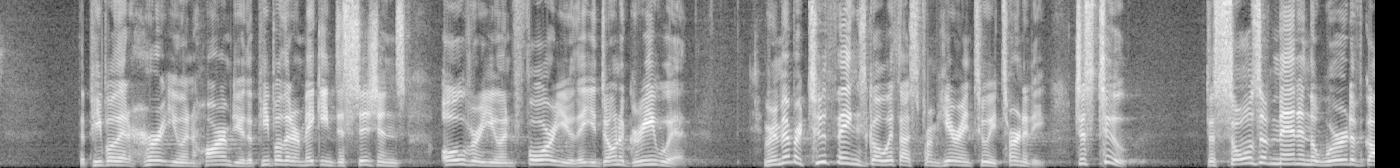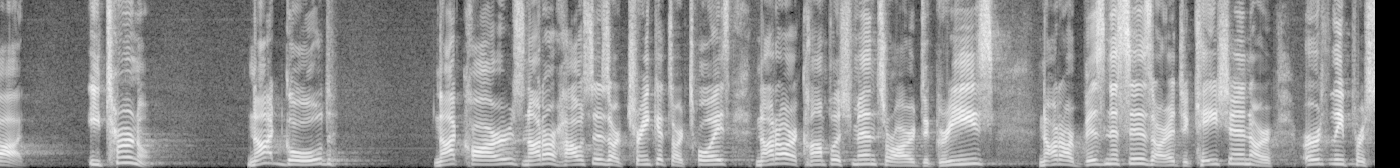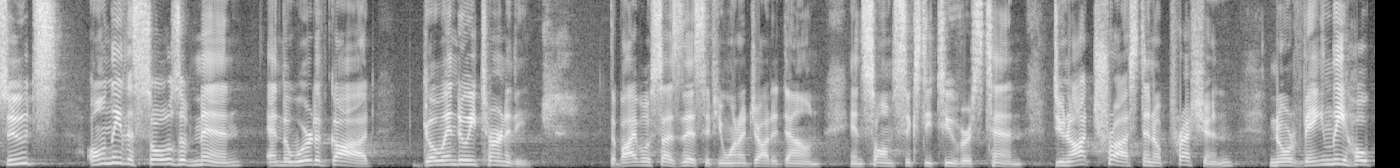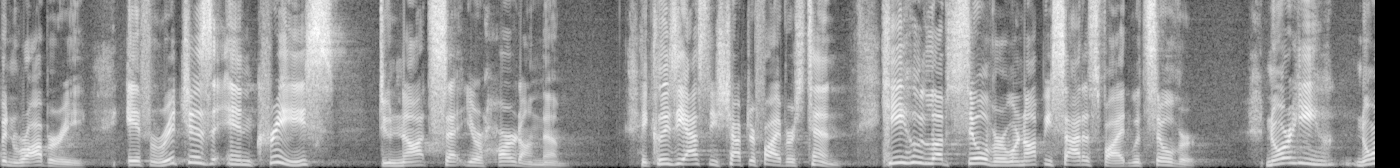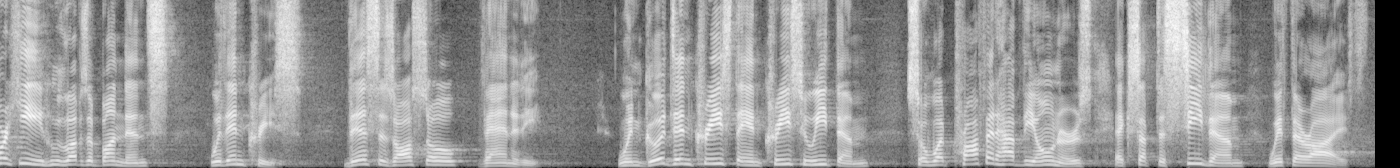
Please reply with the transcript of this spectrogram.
the people that hurt you and harmed you, the people that are making decisions over you and for you that you don't agree with. Remember, two things go with us from here into eternity. Just two the souls of men and the Word of God. Eternal. Not gold, not cars, not our houses, our trinkets, our toys, not our accomplishments or our degrees, not our businesses, our education, our earthly pursuits. Only the souls of men and the Word of God go into eternity. The Bible says this, if you want to jot it down, in Psalm 62, verse 10 Do not trust in oppression, nor vainly hope in robbery. If riches increase, do not set your heart on them. Ecclesiastes chapter 5, verse 10 He who loves silver will not be satisfied with silver, nor he, nor he who loves abundance with increase. This is also vanity. When goods increase, they increase who eat them. So, what profit have the owners except to see them with their eyes?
